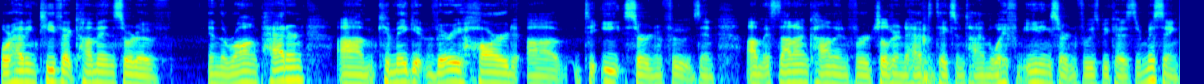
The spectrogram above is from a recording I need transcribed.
or having teeth that come in sort of in the wrong pattern um, can make it very hard uh, to eat certain foods. And um, it's not uncommon for children to have to take some time away from eating certain foods because they're missing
